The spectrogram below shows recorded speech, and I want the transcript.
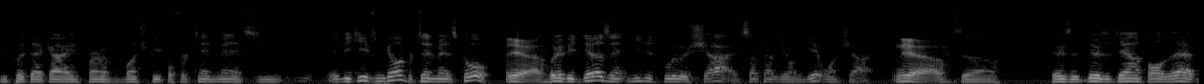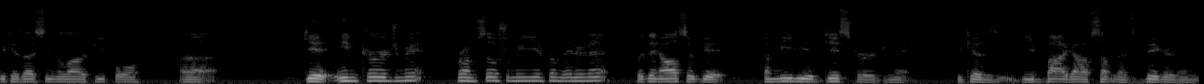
You put that guy in front of a bunch of people for 10 minutes, and if he keeps him going for 10 minutes, cool. Yeah. But if he doesn't, he just blew his shot, and sometimes you only get one shot. Yeah. So there's a there's a downfall to that because I've seen a lot of people uh, get encouragement from social media and from the internet, but then also get immediate discouragement because you bite off something that's bigger than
